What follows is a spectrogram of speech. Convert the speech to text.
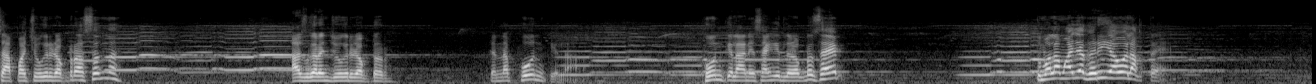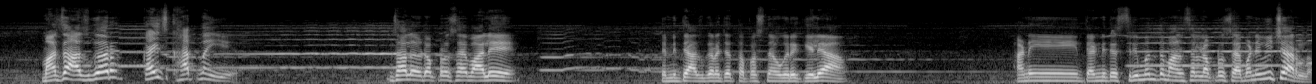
सापाचे वगैरे डॉक्टर असतात ना आजगारांचे वगैरे डॉक्टर त्यांना फोन केला. फोन केला आणि सांगितलं डॉक्टर साहेब तुम्हाला माझ्या घरी यावं लागतं आहे माझं आजगर काहीच खात नाहीये. झालं डॉक्टर साहेब आले. त्यांनी त्या आजगराच्या तपासण्या वगैरे केल्या. आणि त्यांनी त्या श्रीमंत माणसाला डॉक्टर साहेबांनी विचारलं.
